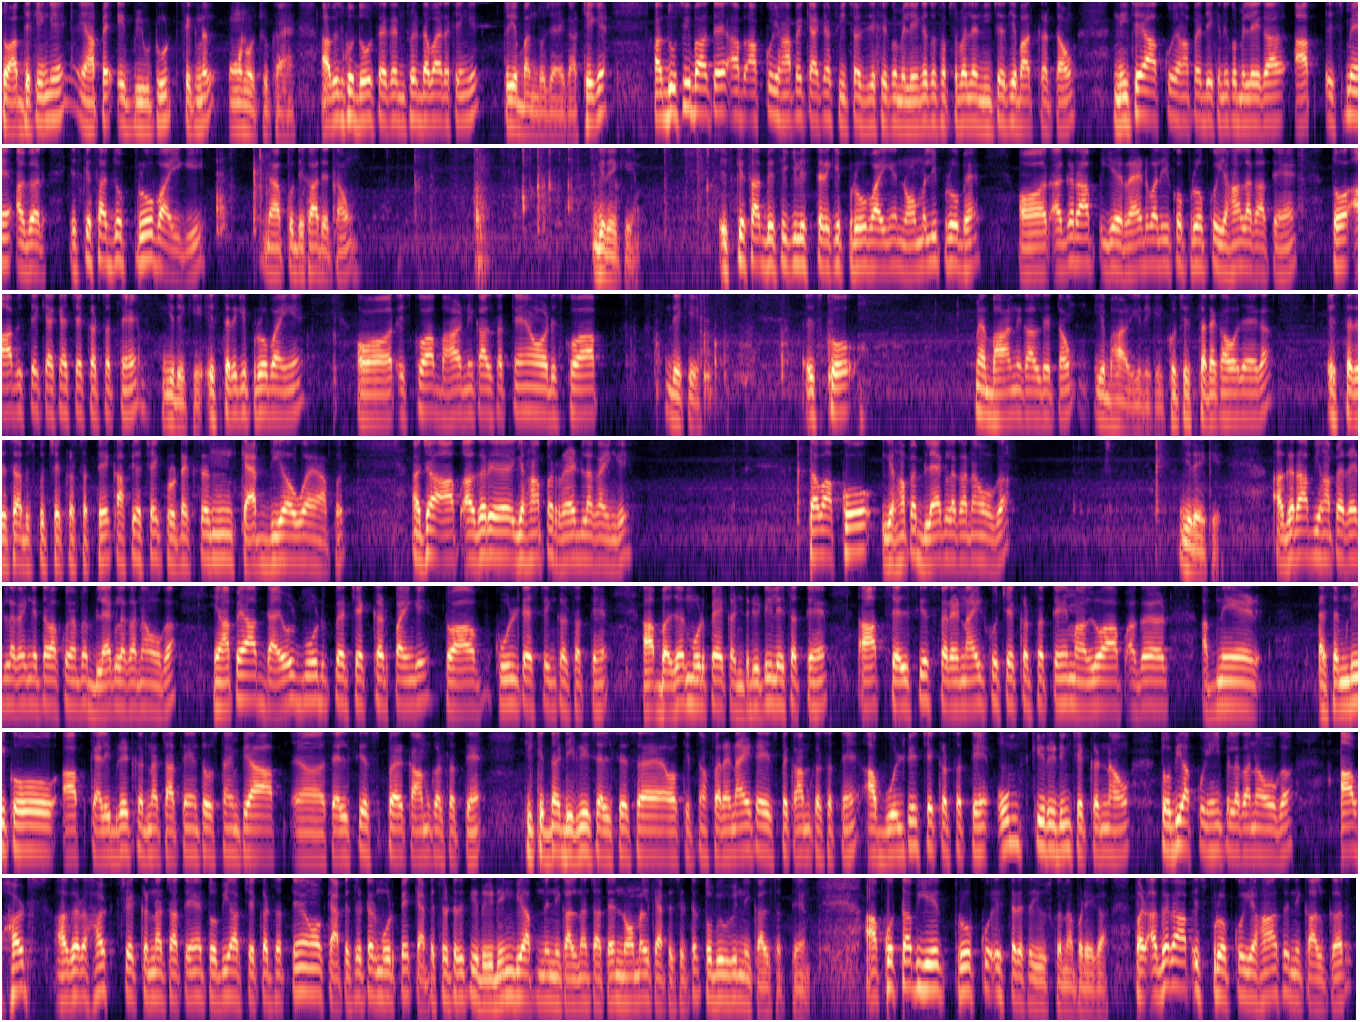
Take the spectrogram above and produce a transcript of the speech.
तो आप देखेंगे यहाँ पे एक ब्लूटूथ सिग्नल ऑन हो चुका है। अब इसको दो सेकंड फिर दबाए रखेंगे तो ये बंद हो जाएगा, ठीक है? अब दूसरी बात है, अब आपको यहाँ पे क्या क्या फीचर्स देखने को मिलेंगे तो सबसे पहले नीचे की बात करता हूँ। नीचे आपको यहाँ पे देखने को मिलेगा, आप इसमें अगर इसके साथ जो प्रोब आएगी, मैं आपको दिखा देता हूँ। ये देखिए, इसके साथ बेसिकली इस तरह की प्रोब आई है नॉर्मली प्रोब है, और अगर आप ये रेड वाली को प्रोब को यहाँ लगाते हैं तो आप इसे क्या क्या चेक कर सकते हैं? ये देखिए, इस तरह की प्रोब आई हैं और इसको आप बाहर निकाल सकते हैं और इसको आप, देखिए, इसको मैं बाहर निकाल देता हूँ। ये बाहर, ये देखिए, कुछ इस तरह का हो जाएगा। इस तरह से आप इसको चेक कर सकते हैं। काफ़ी अच्छा एक प्रोटेक्शन कैप दिया हुआ है यहाँ पर। अच्छा आप अगर यहाँ पर रेड लगाएँगे, तब आपको यहाँ पर ब्लैक लगाना होगा। ये देखिए, अगर आप यहाँ पर रेड लगाएँगे, तब आपको यहाँ पर ब्लैक लगाना होगा। यहाँ पे आप डायोड मोड पर चेक कर पाएँगे तो आप कूल टेस्टिंग कर सकते हैं। आप बजर मोड पे कंटिन्यूटी ले सकते हैं। आप सेल्सियस फेरेनाइट को चेक कर सकते हैं। मान लो आप अगर अपने एसएमडी को आप कैलिब्रेट करना चाहते हैं तो उस टाइम पे आप सेल्सियस पर काम कर सकते हैं कि कितना डिग्री सेल्सियस है और कितना फेरेनाइट है इस पर काम कर सकते हैं। आप वोल्टेज चेक कर सकते हैं। ओम्स की रीडिंग चेक करना हो तो भी आपको यहीं पे लगाना होगा। आप हर्ट्स अगर हर्ट्स चेक करना चाहते हैं तो भी आप चेक कर सकते हैं और कैपेसिटर मोड पे कैपेसिटर की रीडिंग भी आपने निकालना चाहते हैं नॉर्मल कैपेसिटर तो भी वो भी निकाल सकते हैं। आपको तब ये प्रोब को इस तरह से यूज़ करना पड़ेगा। पर अगर आप इस प्रोब को यहाँ से निकाल कर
